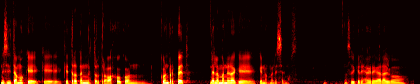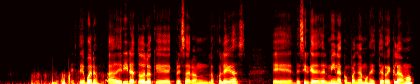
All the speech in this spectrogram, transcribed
necesitamos que, que, traten nuestro trabajo con, con, respeto, de la manera que, que nos merecemos. No sé, ¿querés agregar algo? Este, bueno, adherir a todo lo que expresaron los colegas, eh, decir que desde el MIN acompañamos este reclamo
